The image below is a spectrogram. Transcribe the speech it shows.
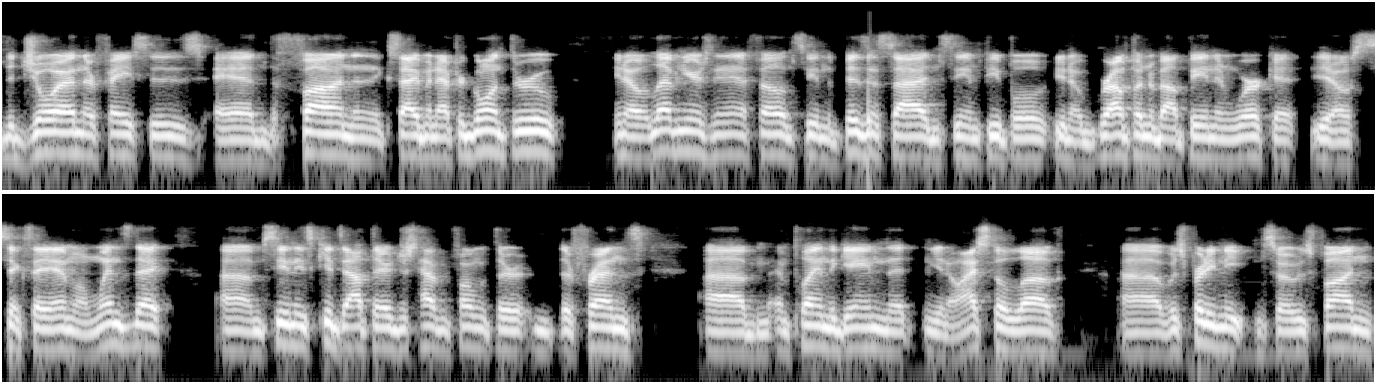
the joy on their faces and the fun and the excitement after going through you know 11 years in the NFL and seeing the business side and seeing people you know grumping about being in work at you know 6 a.m. on Wednesday um, seeing these kids out there just having fun with their their friends um, and playing the game that you know I still love uh, was pretty neat. And so it was fun,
